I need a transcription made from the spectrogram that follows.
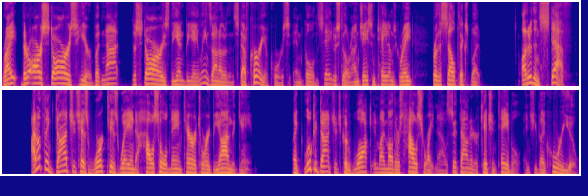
right? There are stars here, but not the stars the NBA leans on, other than Steph Curry, of course, and Golden State, who's still around. Jayson Tatum's great for the Celtics, but other than Steph, I don't think Doncic has worked his way into household name territory beyond the game. Like Luka Doncic could walk in my mother's house right now, sit down at her kitchen table, and she'd be like, "Who are you?"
